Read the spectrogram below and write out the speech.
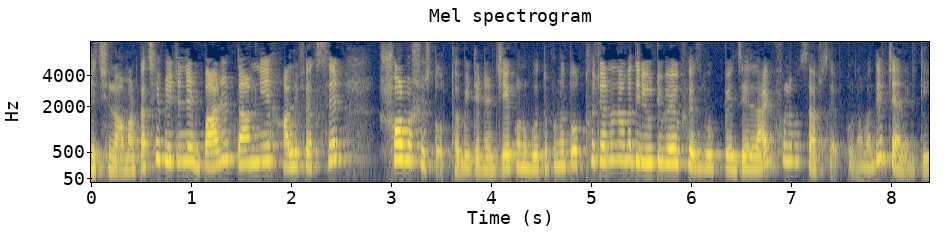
এই ছিল আমার কাছে ব্রিটেনের বাড়ির দাম নিয়ে হালিফ্যাক্সের সর্বশেষ তথ্য। ব্রিটেনের যে কোনো গুরুত্বপূর্ণ তথ্য জানুন আমাদের ইউটিউবে ফেসবুক পেজে লাইক ফলো সাবস্ক্রাইব করুন আমাদের চ্যানেলটি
